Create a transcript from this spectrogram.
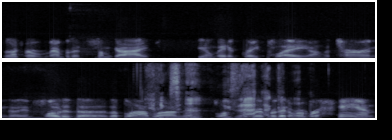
They're not going to remember that some guy you know made a great play on the turn and floated the the blah blah and then bluffed the river. They don't remember hands.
